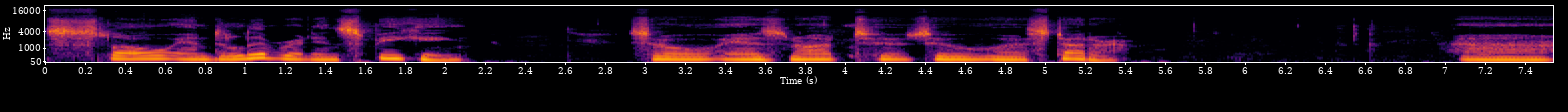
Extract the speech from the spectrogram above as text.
slow and deliberate in speaking so as not to, to uh, stutter. Uh,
